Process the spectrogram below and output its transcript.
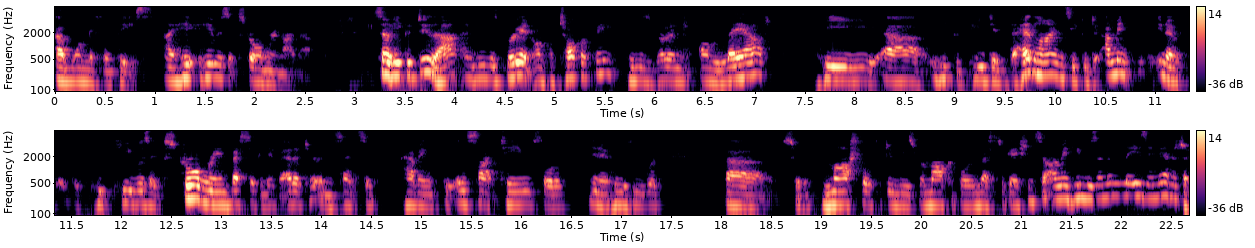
a wonderful piece. Uh, he, he was extraordinary like that. So he could do that, and he was brilliant on photography. He was brilliant on layout. He uh, he could he did the headlines. He could do, I mean, you know, he, he was an extraordinary investigative editor in the sense of having the insight team sort of, you know, who he would uh, sort of marshal to do these remarkable investigations. So, I mean, he was an amazing editor.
